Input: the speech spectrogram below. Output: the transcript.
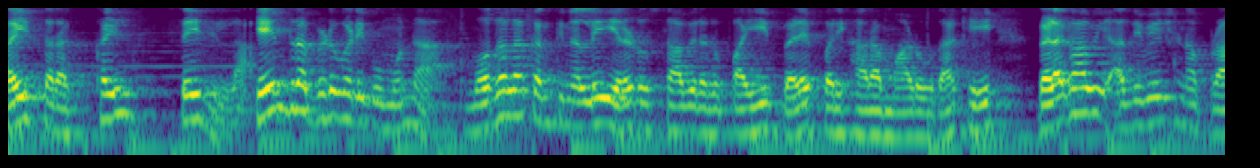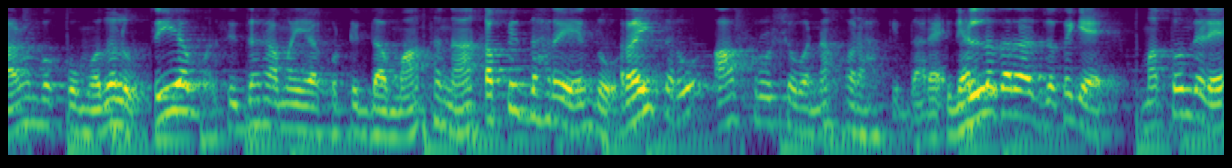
ರೈತರ ಕೈ ಸೇರಿಲ್ಲ. ಕೇಂದ್ರ ಬಿಡುಗಡೆಗೂ ಮುನ್ನ ಮೊದಲ ಕಂತಿನಲ್ಲಿ ಎರಡು ಸಾವಿರ ರೂಪಾಯಿ ಬೆಳೆ ಪರಿಹಾರ ಮಾಡುವುದಾಗಿ ಬೆಳಗಾವಿ ಅಧಿವೇಶನ ಪ್ರಾರಂಭಕ್ಕೂ ಮೊದಲು ಸಿಎಂ ಸಿದ್ದರಾಮಯ್ಯ ಕೊಟ್ಟಿದ್ದ ಮಾತನ್ನ ತಪ್ಪಿದ್ದಾರೆ ಎಂದು ರೈತರು ಆಕ್ರೋಶವನ್ನ ಹೊರಹಾಕಿದ್ದಾರೆ. ಇದೆಲ್ಲದರ ಜೊತೆಗೆ ಮತ್ತೊಂದೆಡೆ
